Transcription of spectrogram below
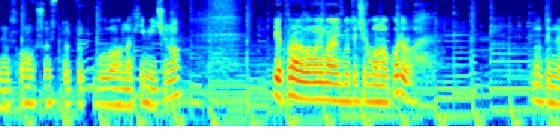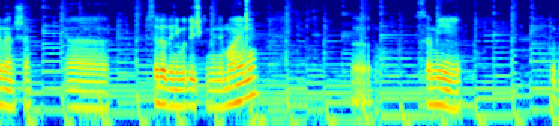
Одним словом, щось тут, тут було нахімічено. Як правило, вони мають бути червоного кольору. Ну, тим не менше, е- всередині водички ми не маємо. Е- самі. Тут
